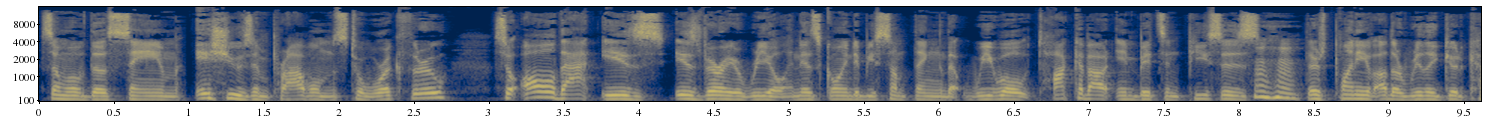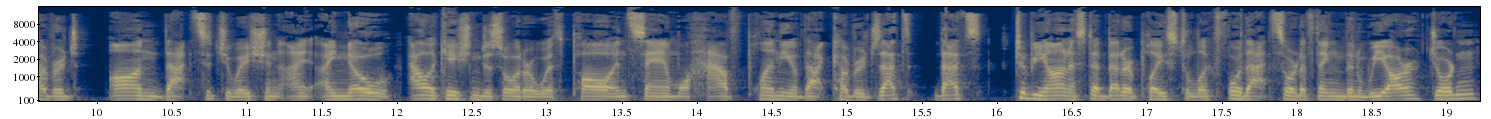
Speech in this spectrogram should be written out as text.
some of those same issues and problems to work through. So all that is is very real and is going to be something that we will talk about in bits and pieces. Mm-hmm. There's plenty of other really good coverage on that situation. I, I know allocation disorder with Paul and Sam will have plenty of that coverage. That's that's to be honest, a better place to look for that sort of thing than we are, Jordan.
